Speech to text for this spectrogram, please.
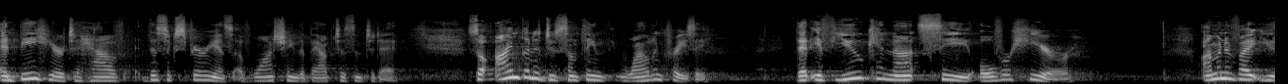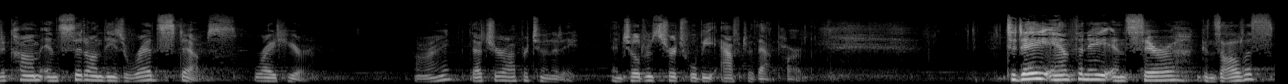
and be here to have this experience of watching the baptism today. So I'm going to do something wild and crazy that if you cannot see over here, I'm going to invite you to come and sit on these red steps right here. All right? That's your opportunity. And Children's Church will be after that part. Today, Anthony and Sarah Gonzalez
